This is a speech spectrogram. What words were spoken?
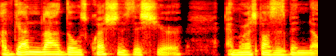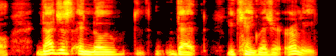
I've gotten a lot of those questions this year, and my response has been no. Not just a no that you can't graduate early.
